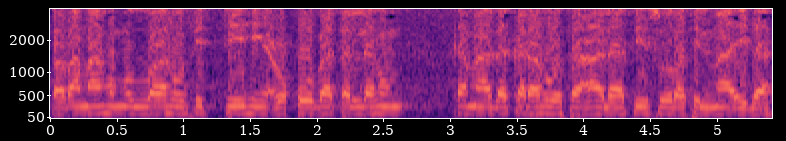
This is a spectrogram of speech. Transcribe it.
فرماهم الله في التيه عقوبة لهم كما ذكره تعالى في سورة المائدة.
